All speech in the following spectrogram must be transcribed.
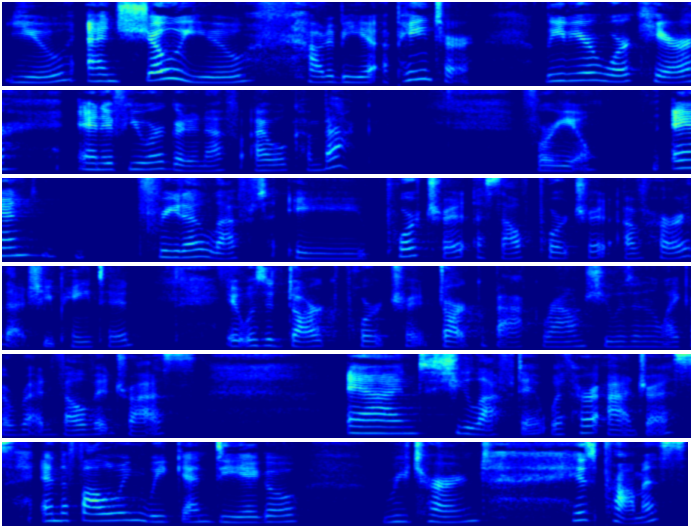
you and show you how to be a painter. Leave your work here, and if you are good enough, I will come back for you. And Frida left a portrait, a self portrait of her that she painted. It was a dark portrait, dark background. She was in like a red velvet dress. And she left it with her address. And the following weekend, Diego returned his promise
